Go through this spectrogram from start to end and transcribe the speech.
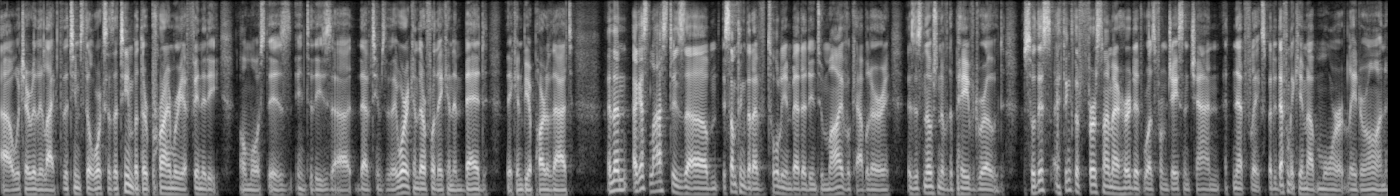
uh, which I really liked. The team still works as a team, but their primary affinity almost is into these uh, dev teams that they work, and therefore they can embed, they can be a part of that. And then I guess last is um, is something that I've totally embedded into my vocabulary is this notion of the paved road. So this, I think, the first time I heard it was from Jason Chan at Netflix, but it definitely came out more later on.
